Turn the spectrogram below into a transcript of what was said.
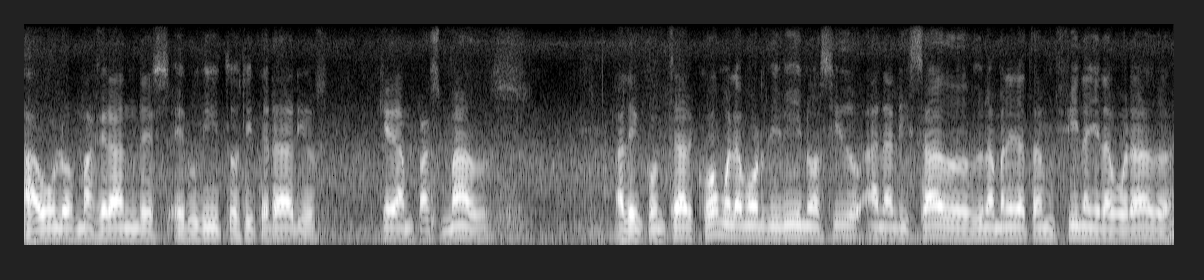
Aún los más grandes eruditos literarios quedan pasmados al encontrar cómo el amor divino ha sido analizado de una manera tan fina y elaborada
